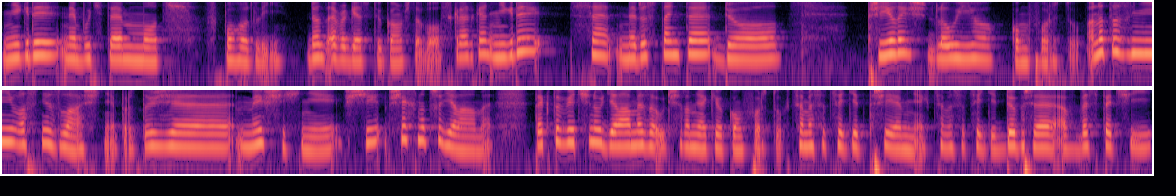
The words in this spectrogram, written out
nikdy nebuďte moc v pohodlí. Don't ever get too comfortable. Zkrátka, nikdy se nedostaňte do uh, příliš dlouhého komfortu. Ono to zní vlastně zvláštně, protože my všichni, vši, všechno, co děláme, tak to většinou děláme za účelem nějakého komfortu. Chceme se cítit příjemně, chceme se cítit dobře a v bezpečí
